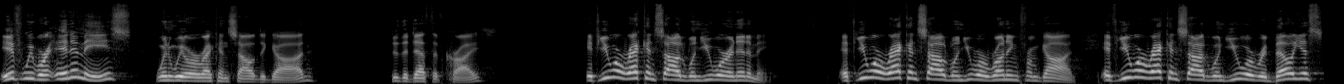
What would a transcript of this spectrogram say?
if we were enemies when we were reconciled to God through the death of Christ, if you were reconciled when you were an enemy, if you were reconciled when you were running from God, if you were reconciled when you were rebellious,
